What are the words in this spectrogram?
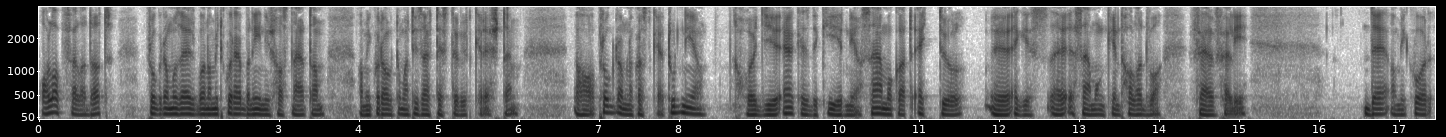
alapfeladat, programozásban, amit korábban én is használtam, amikor automatizált tesztelőt kerestem. A programnak azt kell tudnia, hogy elkezdi kiírni a számokat egytől egész számonként haladva felfelé. De amikor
